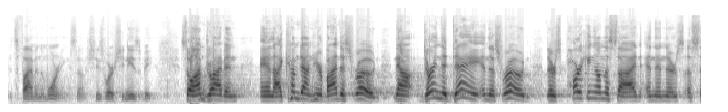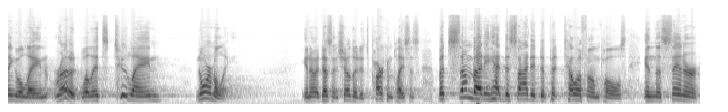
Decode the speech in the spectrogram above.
it's five in the morning, so she's where she needs to be. So I'm driving, and I come down here by this road. Now, during the day in this road, there's parking on the side, and then there's a single lane road. Well, it's two lane normally. You know, it doesn't show that it's parking places, but somebody had decided to put telephone poles in the center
